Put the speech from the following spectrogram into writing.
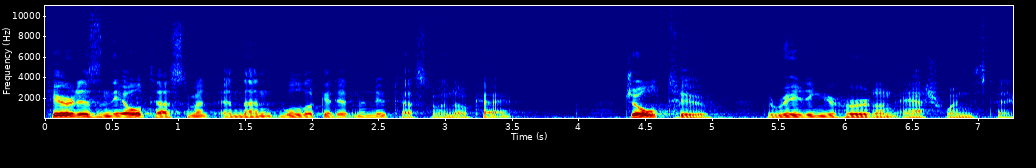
here it is in the Old Testament, and then we'll look at it in the New Testament, okay? Joel 2, the reading you heard on Ash Wednesday.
